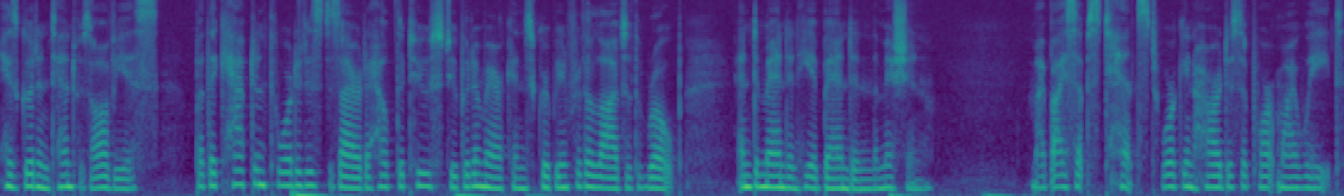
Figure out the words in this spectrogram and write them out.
His good intent was obvious, but the captain thwarted his desire to help the two stupid Americans gripping for their lives with the rope and demanded he abandon the mission. My biceps tensed, working hard to support my weight.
